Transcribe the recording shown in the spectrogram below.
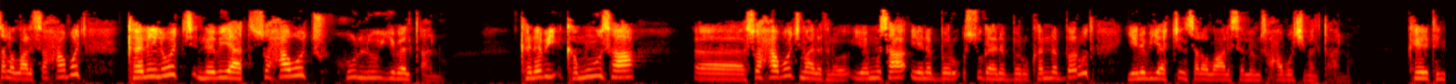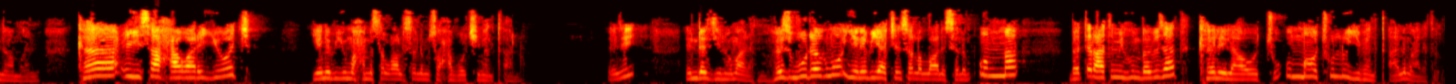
ስለ ላ ሰሓቦች ከሌሎች ነቢያት ሶሓቦች ሁሉ ይበልጣሉ። ከነቢ ከሙሳ ሶሓቦች ማለት ነው። የሙሳ የነበሩ እሱ ጋር የነበሩ ከነበሩት የነቢያችን ስለ ላ ሰለም ሶሓቦች ይበልጣሉ። ከየትኛው ማለት ነው? ከዒሳ ሐዋርዮች የነቢዩ መሐመድ ስለ ላ ሰለም ሶሓቦች ይበልጣሉ። ስለዚህ እንደዚህ ነው ማለት ነው። ህዝቡ ደግሞ የነቢያችን ስለ ላሁ ሰለም ኡማ በጥራትም ይሁን በብዛት ከሌላዎቹ ኡማዎች ሁሉ ይበልጣል ማለት ነው።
